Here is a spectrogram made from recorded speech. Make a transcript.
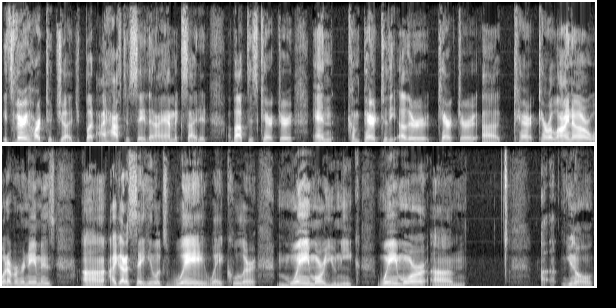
it's very hard to judge, but I have to say that I am excited about this character and compared to the other character, uh, Car- Carolina or whatever her name is, uh, I gotta say, he looks way, way cooler, way more unique, way more, um, uh, you know,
